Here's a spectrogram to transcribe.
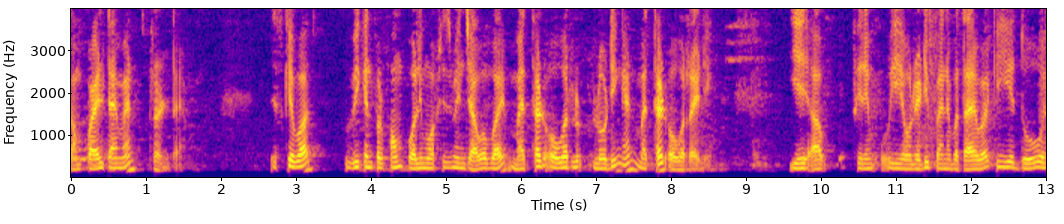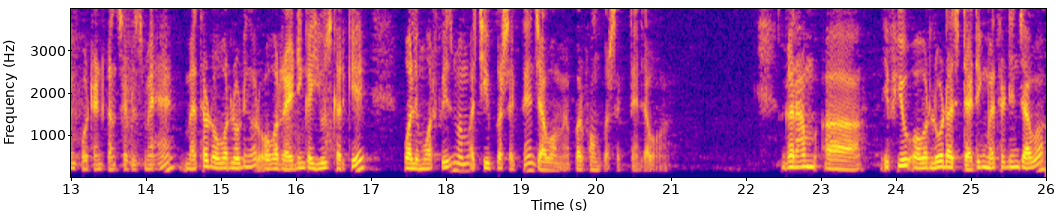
compile time and run time इसके बाद we can perform polymorphism in Java by method overloading and method overriding ये आप फिर ये ऑलरेडी मैंने बताया हुआ कि ये दो इंपॉर्टेंट कंसेप्ट इसमें हैं। मेथड ओवरलोडिंग और ओवरराइडिंग का यूज़ करके पॉलीमॉर्फिज्म हम अचीव कर सकते हैं जावा में परफॉर्म कर सकते हैं जावा में। अगर हम if you overload a static method in Java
